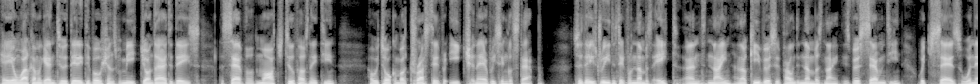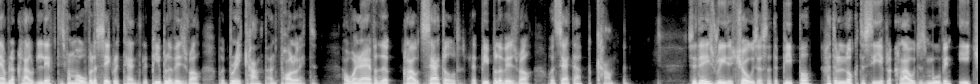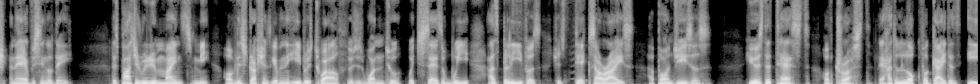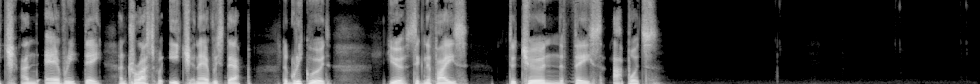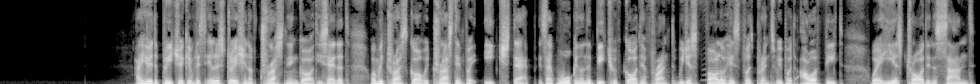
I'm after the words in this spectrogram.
Hey, and welcome again to Daily Devotions with me, John Dyer. Today's the 7th of March 2018, and we're talking about trusting for each and every single step. So today's reading is taken from Numbers 8 and 9, and our key verse is found in Numbers 9 is verse 17, which says, Whenever a cloud lifted from over the sacred tent, the people of Israel would break camp and follow it. And whenever the cloud settled, the people of Israel would set up camp. Today's reading shows us that the people had to look to see if the cloud was moving each and every single day. This passage really reminds me of the instructions given in Hebrews 12 verses 1 and 2, which says that we, as believers, should fix our eyes upon Jesus. Here's the test of trust. They had to look for guidance each and every day and trust for each and every step. The Greek word here signifies to turn the face upwards. I heard the preacher give this illustration of trusting in God. He said that when we trust God, we trust Him for each step. It's like walking on the beach with God in front. We just follow His footprints. We put our feet where He has trod in the sand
